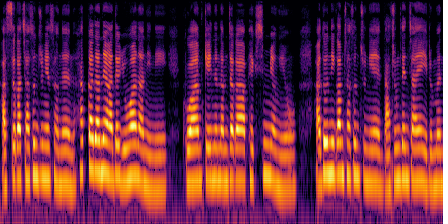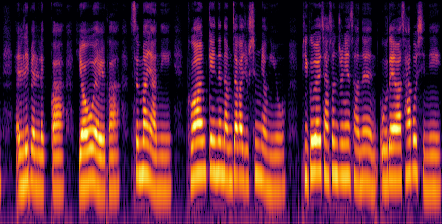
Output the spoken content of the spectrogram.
아스가 자손 중에서는 학가단의 아들 요하나니니 그와 함께 있는 남자가 110명이요. 아도니감 자손 중에 나중된 자의 이름은 엘리벨렉과 여우엘과 스마야니 그와 함께 있는 남자가 60명이요. 비그의 자손 중에서는 우대와 사부시니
